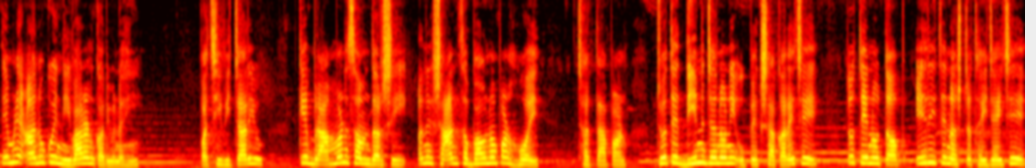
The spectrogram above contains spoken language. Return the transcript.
તેમણે આનું કોઈ નિવારણ કર્યું નહીં. પછી વિચાર્યું કે બ્રાહ્મણ સમદર્શી અને શાંત સ્વભાવનો પણ હોય. છતાં પણ, જો તે દિનજનોની ઉપેક્ષા કરે છે, તો તેનું તપ એ રીતે નષ્ટ થઈ જાય છે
